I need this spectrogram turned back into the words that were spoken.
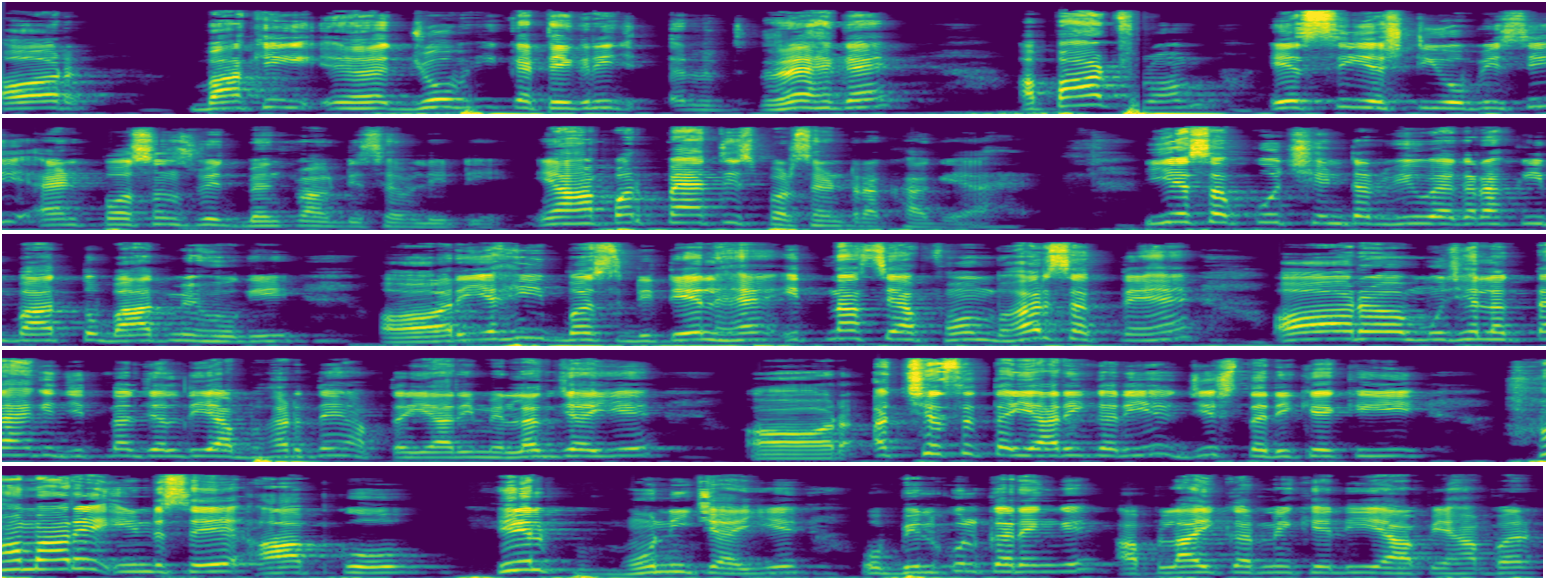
और बाकी जो भी कैटेगरी रह गए apart from S C S T O B C and person with benchmark disability यहाँ पर पैंतीस परसेंट रखा गया है। ये सब कुछ इंटरव्यू वगैरह की बात तो बाद में होगी, और यही बस डिटेल है। इतना से आप फॉर्म भर सकते हैं, और मुझे लगता है कि जितना जल्दी आप भर दें, आप तैयारी में लग जाइए, और अच्छे से तैयारी करिए, जिस तरीके की हमारे इंड से आपको हेल्प होनी चाहिए, वो बिल्कुल करेंगे। अप्लाई करने के लिए आप यहाँ पर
